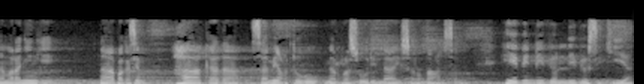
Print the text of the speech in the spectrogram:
Na mara nyingi na hapa akasema hakadha sami'tuhu min rasulillahi sallallahu alaihi wasallam hivi ndivyo nilivyosikia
